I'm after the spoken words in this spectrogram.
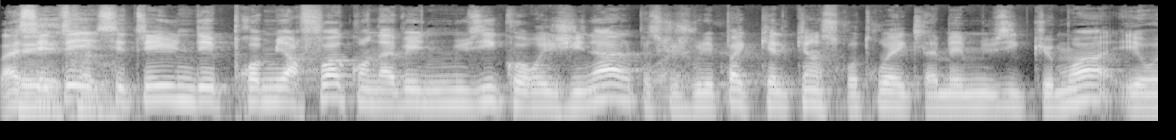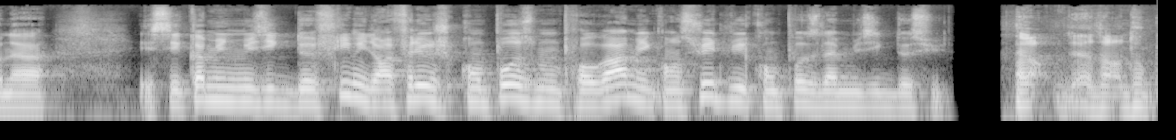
Bah, c'était, c'était une des premières fois qu'on avait une musique originale parce que je voulais pas que quelqu'un se retrouve avec la même musique que moi et on a et c'est comme une musique de film il aurait fallu que je compose mon programme et qu'ensuite lui compose la musique dessus Alors, donc,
